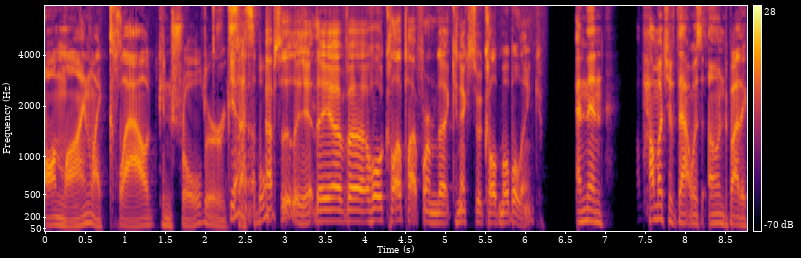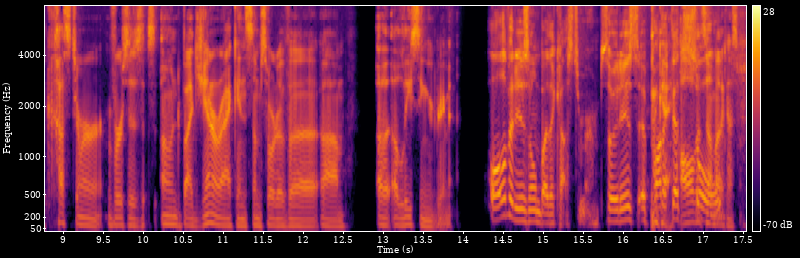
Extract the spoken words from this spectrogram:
online, like cloud controlled or accessible? Yeah, absolutely. They have a whole cloud platform that connects to it called Mobile Link. And then how much of that was owned by the customer versus owned by Generac in some sort of a, um, a, a leasing agreement? All of it is owned by the customer. So it is a product Okay, that's all of it's sold. owned by the customer.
